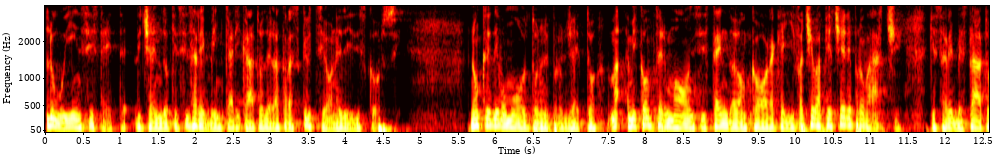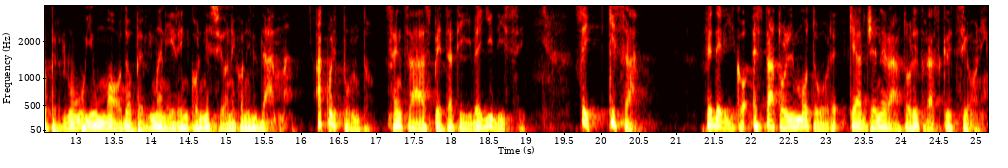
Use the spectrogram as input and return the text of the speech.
Lui insistette dicendo che si sarebbe incaricato della trascrizione dei discorsi. Non credevo molto nel progetto, ma mi confermò insistendo ancora che gli faceva piacere provarci, che sarebbe stato per lui un modo per rimanere in connessione con il Dhamma. A quel punto, senza aspettative, gli dissi: Sì, chissà. Federico è stato il motore che ha generato le trascrizioni.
